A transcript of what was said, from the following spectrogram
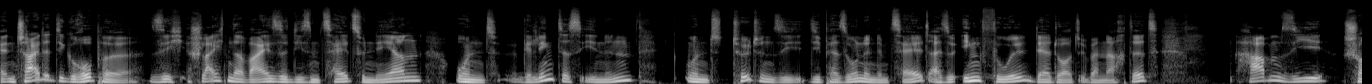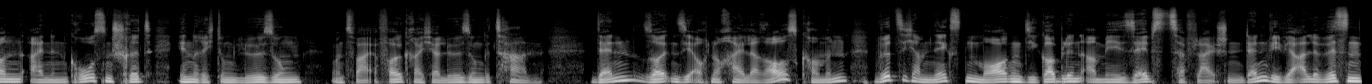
Entscheidet die Gruppe, sich schleichenderweise diesem Zelt zu nähern und gelingt es ihnen und töten sie die Person in dem Zelt, also Ingthul, der dort übernachtet, haben sie schon einen großen Schritt in Richtung Lösung, und zwar erfolgreicher Lösung getan. Denn sollten sie auch noch heile rauskommen, wird sich am nächsten Morgen die Goblin-Armee selbst zerfleischen. Denn wie wir alle wissen,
